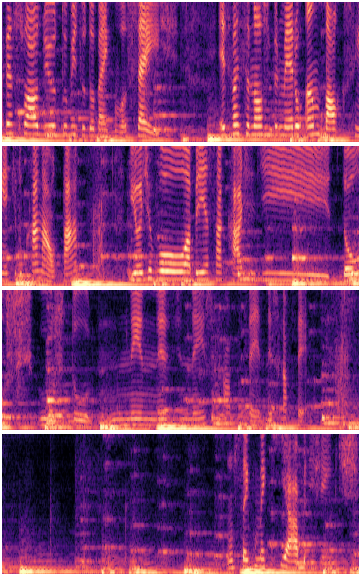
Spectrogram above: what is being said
pessoal do YouTube, tudo bem com vocês? Esse vai ser nosso primeiro unboxing aqui do canal, tá? E hoje eu vou abrir essa caixa de doce gusto nesse café, nesse café. Não sei como é que abre, gente.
